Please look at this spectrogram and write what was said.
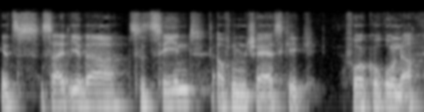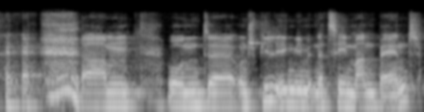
jetzt seid ihr da zu zehnt auf einem Jazzkick vor Corona ähm, und, äh, und spielt irgendwie mit einer Zehn-Mann-Band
